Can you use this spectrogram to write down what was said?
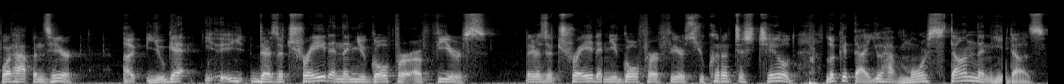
What happens here? Uh, you get you, you- there's a trade and then you go for a fierce. There's a trade and you go for a fierce. You could have just chilled. Look at that. You have more stun than he does.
